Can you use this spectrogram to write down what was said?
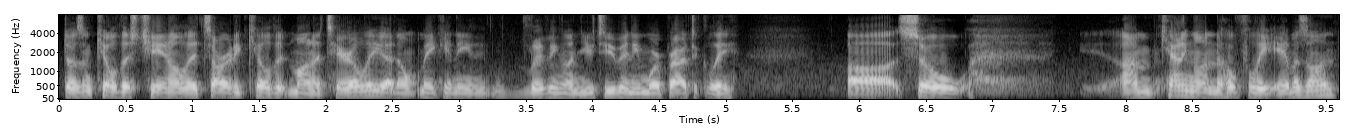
doesn't kill this channel, it's already killed it monetarily. I don't make any living on YouTube anymore practically. Uh, so I'm counting on hopefully Amazon.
